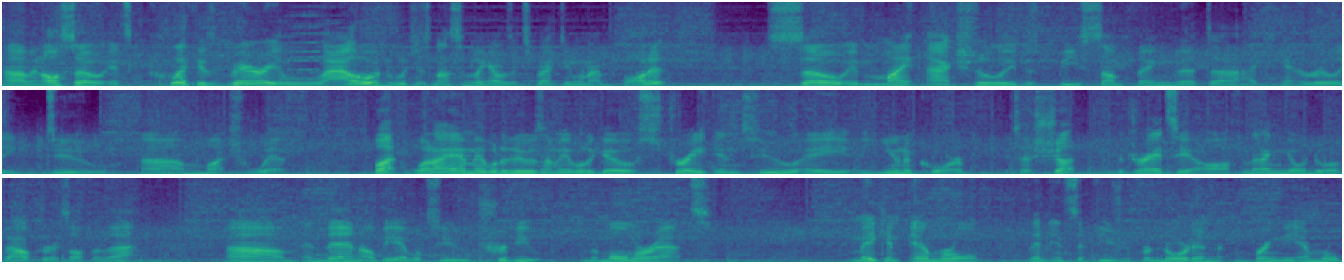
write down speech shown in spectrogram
Um, and also, its click is very loud, which is not something I was expecting when I bought it, so it might actually just be something that uh, I can't really do uh, much with. But what I am able to do is I'm able to go straight into a unicorn to shut the Drancia off, and then I can go into a Valkyrus off of that. Um, and then I'll be able to tribute the Molmorats make an Emerald, then Instant Fusion for Norden, bring the Emerald,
